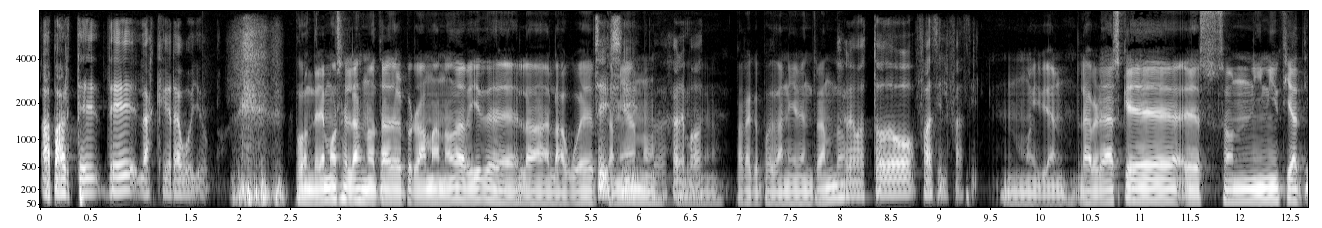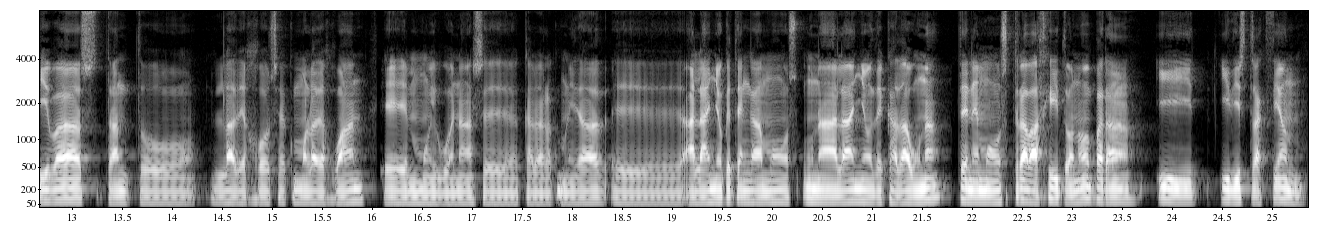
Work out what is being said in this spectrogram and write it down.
aparte de las que grabo yo. Pondremos en las notas del programa, ¿no, David? la, web también, ¿no? dejaremos, eh, para que puedan ir entrando. Dejaremos todo fácil, fácil. Muy bien. La verdad es que eh, son iniciativas, tanto la de José como la de Juan, eh, muy buenas cara a la comunidad. al año que tengamos una al año de cada una, tenemos trabajito, ¿no? Para, y, distracción.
